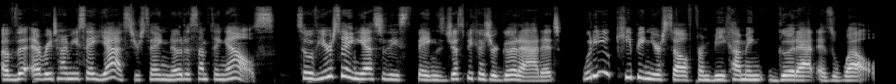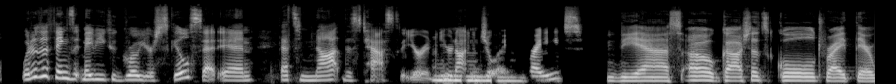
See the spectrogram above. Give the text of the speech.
of that every time you say yes, you're saying no to something else. So if you're saying yes to these things just because you're good at it, what are you keeping yourself from becoming good at as well? What are the things that maybe you could grow your skill set in that's not this task that you're you're not enjoying, Mm. right? Yes. Oh gosh, that's gold right there.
